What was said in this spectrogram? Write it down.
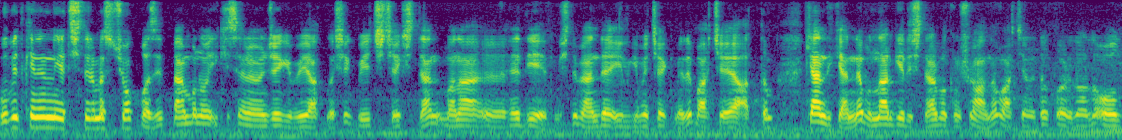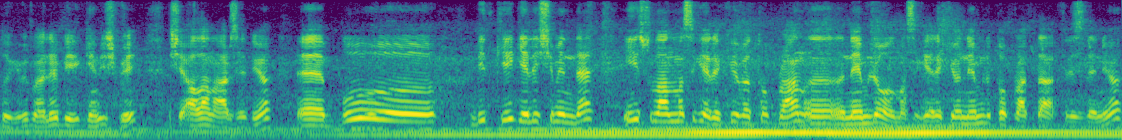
Bu bitkinin yetiştirilmesi çok basit. Ben bunu iki sene önce gibi yaklaşık bir çiçekçiden bana e, hediye etmişti. Ben de ilgimi çekmedi. Bahçeye attım. Kendi kendine bunlar geliştiler. Bakın şu anda bahçemizde koridorda olduğu gibi böyle bir geniş bir şey alan arz ediyor. Bu bitki gelişiminde iyi sulanması gerekiyor ve toprağın e, nemli olması gerekiyor. Nemli toprakta filizleniyor.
